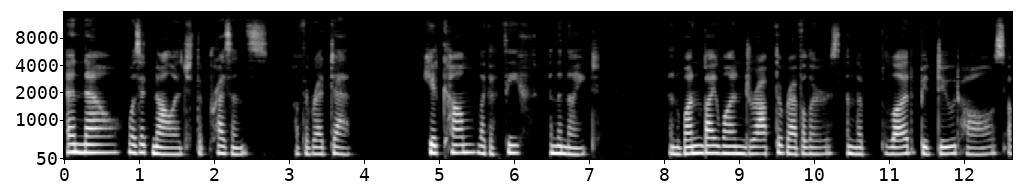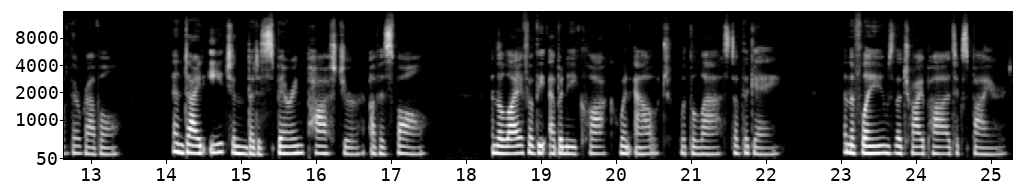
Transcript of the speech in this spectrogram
And now was acknowledged the presence of the Red Death. He had come like a thief in the night. And one by one dropped the revelers in the blood bedewed halls of their revel, and died each in the despairing posture of his fall. And the life of the ebony clock went out with the last of the gay, and the flames of the tripods expired,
